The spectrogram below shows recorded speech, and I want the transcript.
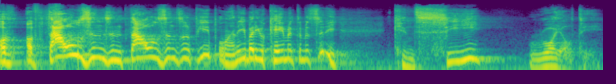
of, of thousands and thousands of people, anybody who came into the city, can see royalty,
